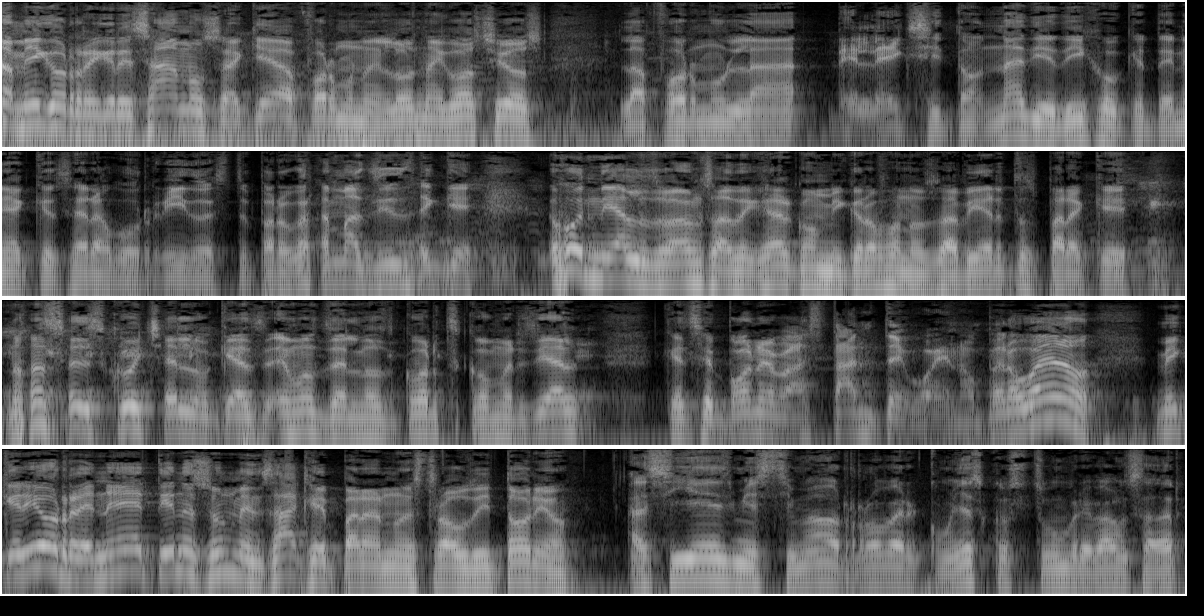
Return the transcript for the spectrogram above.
Amigos, regresamos aquí a Fórmula en los negocios, la fórmula del éxito. Nadie dijo que tenía que ser aburrido este programa, así es que un día los vamos a dejar con micrófonos abiertos para que no se escuche lo que hacemos en los cortes comercial, que se pone bastante bueno. Pero bueno, mi querido René, tienes un mensaje para nuestro auditorio. Así es, mi estimado Robert, como ya es costumbre, vamos a dar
